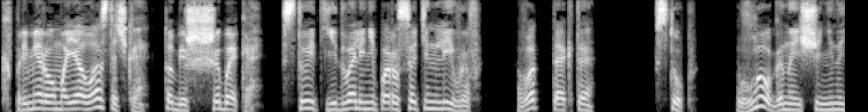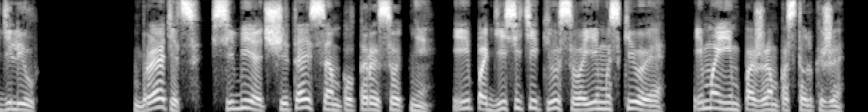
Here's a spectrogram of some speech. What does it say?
К примеру, моя ласточка, то бишь Шебека, стоит едва ли не пару сотен ливров. Вот так-то. Стоп, Логана еще не наделил. Братец, себе отсчитай сам полторы сотни и по десяти кю своим СКЮЭ, и моим пажам по столько же.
